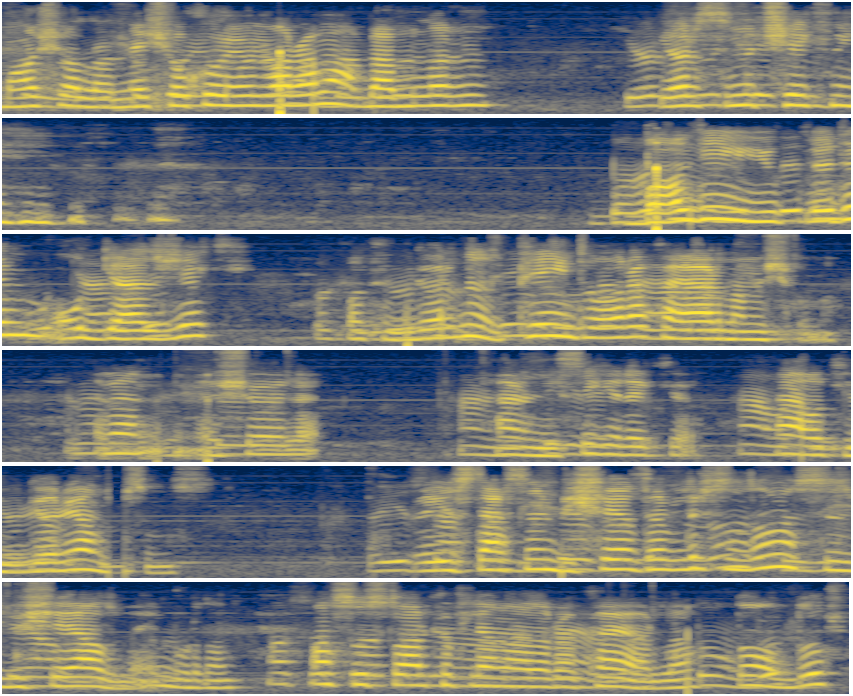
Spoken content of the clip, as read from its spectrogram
Maşallah ne çok oyun var ama ben bunların yarısını çekmeyeyim. Baldi'yi yükledim o gelecek. Bakın gördünüz mü? Paint olarak ayarlamış bunu. Hemen e, şöyle her neyse gerekiyor. Ha bakın görüyor musunuz? Ve isterseniz bir şey yazabilirsiniz ama siz bir şey yazmayın buradan. Masaüstü arka plan olarak ayarla. Doldur.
